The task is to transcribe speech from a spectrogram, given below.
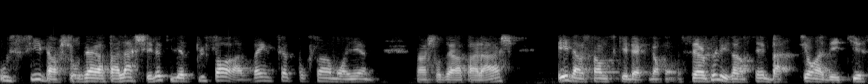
aussi dans Chaudière-Appalaches. C'est là qu'il est le plus fort, à 27% en moyenne dans Chaudière-Appalaches et dans le centre du Québec. Donc, c'est un peu les anciens bastions à des kisses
